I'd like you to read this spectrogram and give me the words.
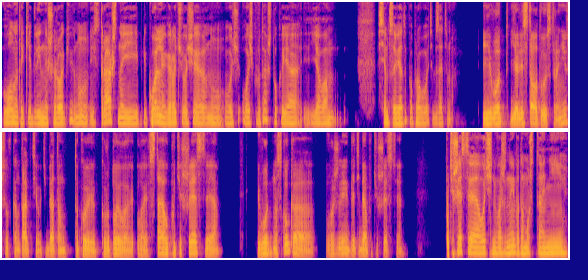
Волны такие длинные, широкие. Ну, и страшно, и прикольно. Короче, вообще, ну, очень, очень крутая штука. Я, я вам всем советую попробовать обязательно. И вот я листал твою страницу ВКонтакте, у тебя там такой крутой лай- лайфстайл, путешествия. И вот насколько важны для тебя путешествия? Путешествия очень важны, потому что они,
